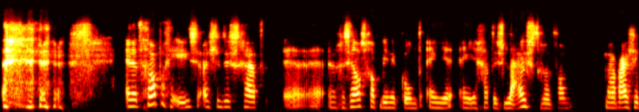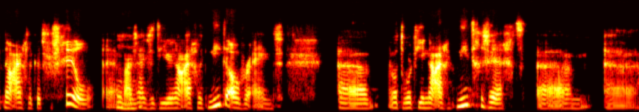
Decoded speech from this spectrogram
en het grappige is, als je dus gaat, uh, een gezelschap binnenkomt en je, en je gaat dus luisteren van maar waar zit nou eigenlijk het verschil? Uh, Waar mhm. zijn ze het hier nou eigenlijk niet over eens? Uh, wat wordt hier nou eigenlijk niet gezegd? Ehm, eh,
